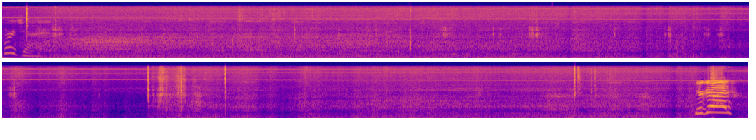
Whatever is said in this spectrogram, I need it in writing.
Poor Judd. You're good.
